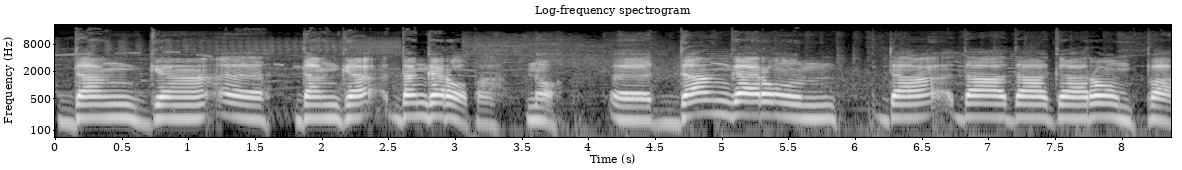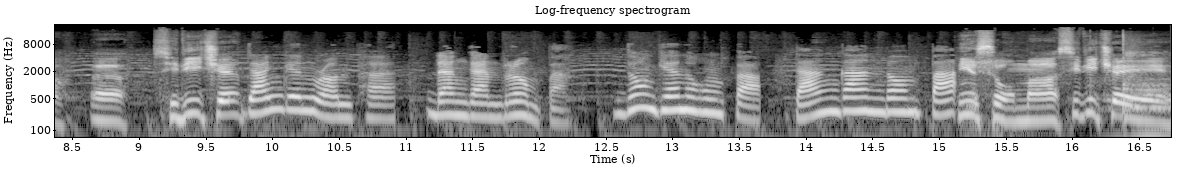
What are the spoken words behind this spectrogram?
danga... Uh, danga... Dangaropa. No. Uh, dangaron... Da... Da... Dangarompa. Uh, si dice? Danganronpa. Danganronpa. Danganronpa. Danganronpa. Insomma, si dice...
